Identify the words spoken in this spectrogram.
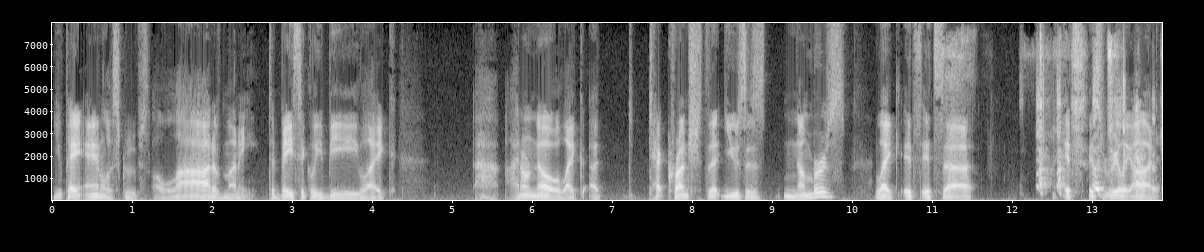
you pay analyst groups a lot of money to basically be like, uh, I don't know, like a TechCrunch that uses numbers. Like it's it's uh it's it's really odd.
